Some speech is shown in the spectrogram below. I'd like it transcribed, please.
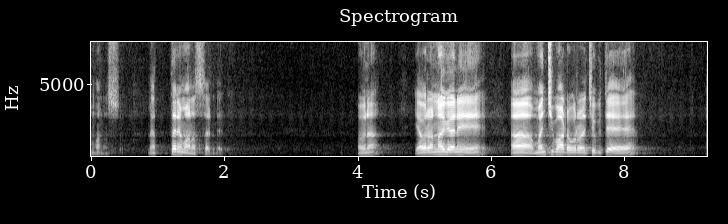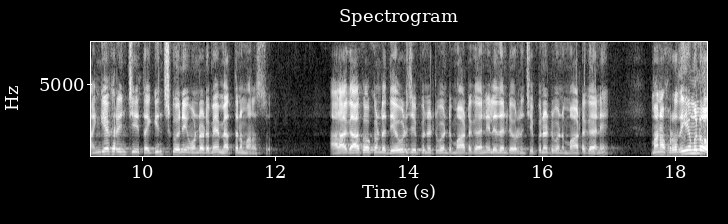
మనస్సు. మెత్తని మనస్సు అండి అది. అవునా? ఎవరన్నా కానీ మంచి మాట ఎవరైనా చెబితే అంగీకరించి తగ్గించుకొని ఉండడమే మెత్తని మనస్సు. అలా కాకోకుండా దేవుడు చెప్పినటువంటి మాట కానీ లేదంటే ఎవరైనా చెప్పినటువంటి మాట కానీ మన హృదయంలో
